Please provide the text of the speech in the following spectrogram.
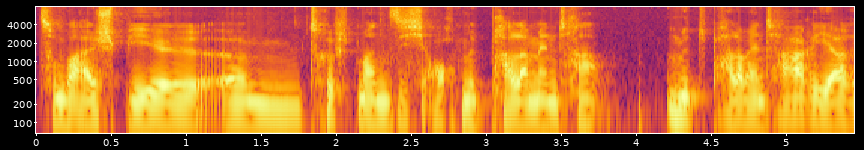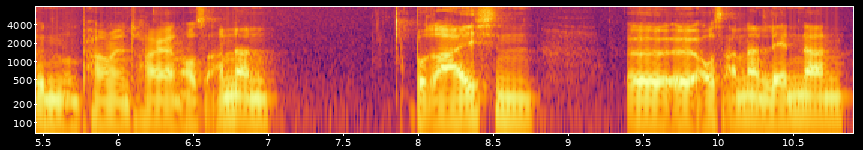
zum Beispiel ähm, trifft man sich auch mit, Parlamentar mit Parlamentarierinnen und Parlamentariern aus anderen Bereichen, äh, aus anderen Ländern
